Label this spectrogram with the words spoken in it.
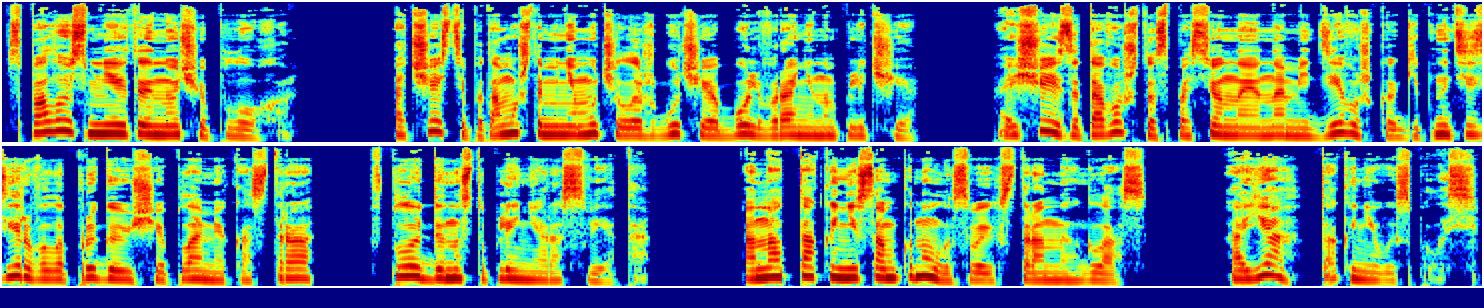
Спалось мне этой ночью плохо. Отчасти потому, что меня мучила жгучая боль в раненом плече, а еще из-за того, что спасенная нами девушка гипнотизировала прыгающее пламя костра вплоть до наступления рассвета. Она так и не сомкнула своих странных глаз, а я так и не выспалась.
